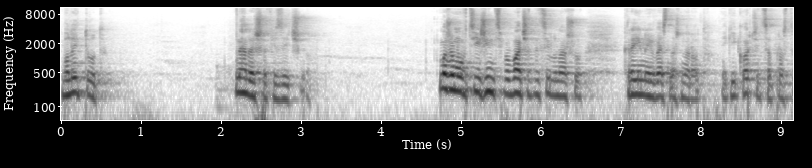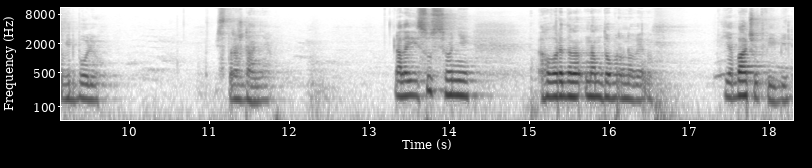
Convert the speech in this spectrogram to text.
Болить тут. Не лише фізично. Можемо в цій жінці побачити цілу нашу країну і весь наш народ, який корчиться просто від болю і страждання. Але Ісус сьогодні говорить нам добру новину. Я бачу твій біль,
